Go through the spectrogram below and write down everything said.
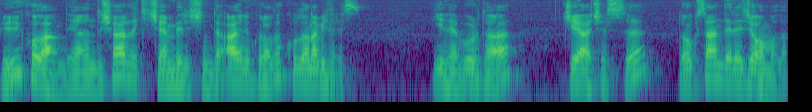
büyük olan yani dışarıdaki çember içinde aynı kuralı kullanabiliriz. Yine burada C açısı 90 derece olmalı.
